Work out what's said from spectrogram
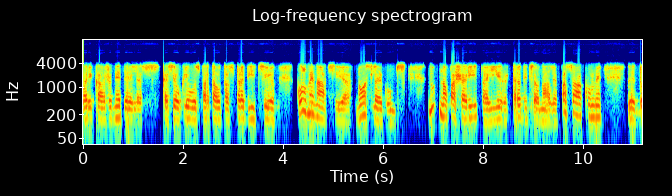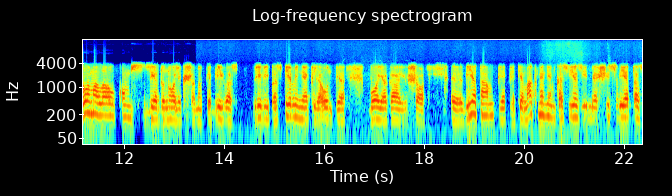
barikāžu nedēļas, kas jau kļuvusi par tautas tradīciju, kulminācija, noslēgums. Nu, no paša rīta ir tradicionālie pasākumi, doma laukums, ziedu nolikšana pie brīvās, brīvības pieminekļa un pie bojā gājušo e, vietām, pie, pie tiem akmeņiem, kas iezīmē šīs vietas.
